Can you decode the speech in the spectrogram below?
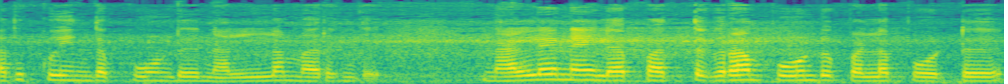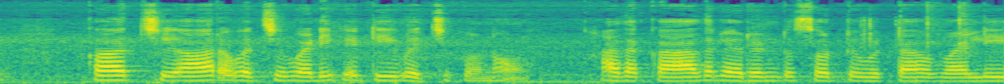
அதுக்கும் இந்த பூண்டு நல்ல மருந்து. நல்லெண்ணெயில் பத்து கிராம் பூண்டு பல்ல போட்டு காய்ச்சி ஆற வச்சு வடிகட்டி வச்சுக்கணும். அதை காதில் ரெண்டு சொட்டு விட்டால் வலி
